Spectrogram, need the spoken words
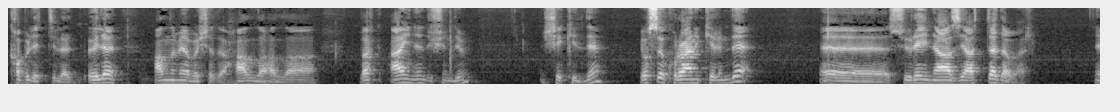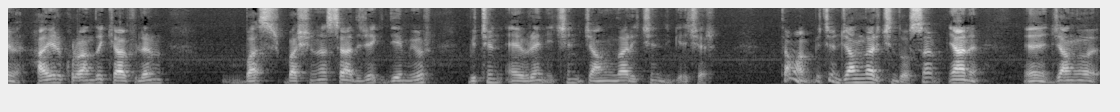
kabul ettiler. Öyle anlamaya başladı. Allah Allah. Bak aynı düşündüğüm şekilde. Yoksa Kur'an-ı Kerim'de e, Süre-i Naziat'ta da var. Evet. Hayır Kur'an'da kafirlerin baş, başına sadece demiyor bütün evren için, canlılar için geçer. Tamam, bütün canlılar için de olsa, yani e, canlı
